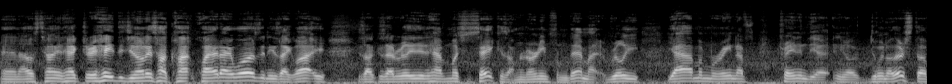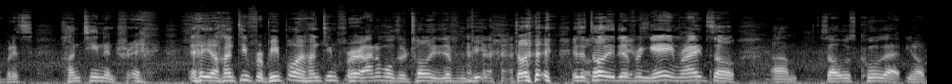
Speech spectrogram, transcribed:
And I was telling Hector, hey, did you notice how quiet I was? And he's like, why? He's like, because I really didn't have much to say because I'm learning from them. I really, yeah, I'm a Marine. I've trained in the, you know, doing other stuff, but it's hunting and. Tra- hunting for people and hunting for animals are totally different. it's a totally different game, right? So, um, so it was cool that you know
